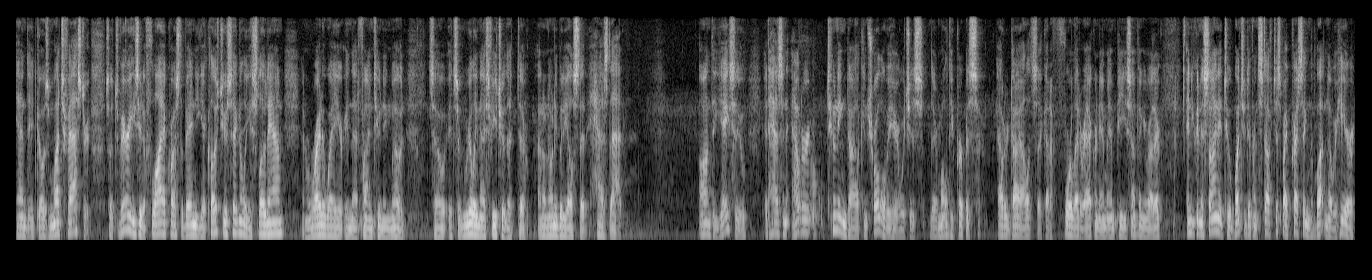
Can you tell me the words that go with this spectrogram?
and it goes much faster. So it's very easy to fly across the band. You get close to your signal, you slow down, and right away you're in that fine tuning mode. So it's a really nice feature that uh, I don't know anybody else that has that on the Yaesu, it has an outer tuning dial control over here, which is their multi-purpose outer dial. It's uh, got a four-letter acronym, MP something or other. And you can assign it to a bunch of different stuff just by pressing the button over here,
